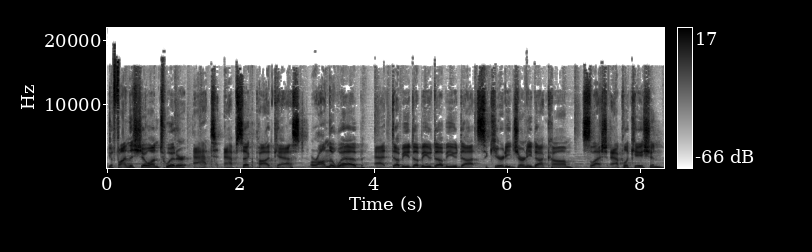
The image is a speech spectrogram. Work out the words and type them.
You'll find the show on Twitter at AppSec Podcast or on the web at www.securityjourney.com slash application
